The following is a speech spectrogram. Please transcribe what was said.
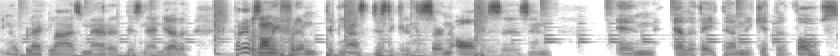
you know Black Lives Matter, this and that and the other. But it was only for them, to be honest, just to get into certain offices and and elevate them to get the votes,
